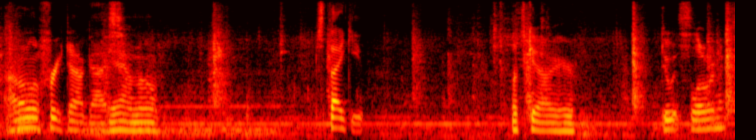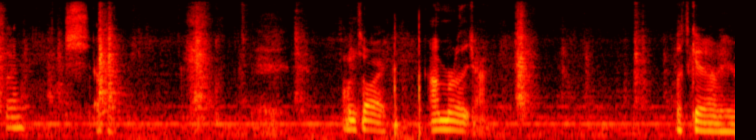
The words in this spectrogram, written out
I'm a little freaked out, guys. Yeah, no. Just thank you. Let's get out of here. Do it slower next time. Shh, Okay. I'm sorry. I'm really trying. Let's get out of here.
